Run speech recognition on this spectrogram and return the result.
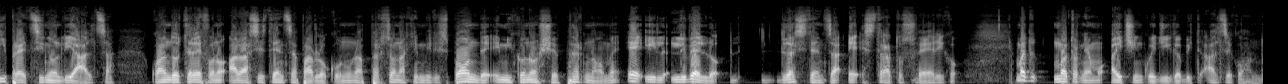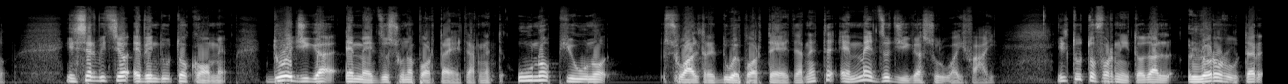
i prezzi non li alza quando telefono all'assistenza parlo con una persona che mi risponde e mi conosce per nome e il livello dell'assistenza è stratosferico. Ma, ma, torniamo ai 5 gigabit al secondo. Il servizio è venduto come 2 giga e mezzo su una porta Ethernet, 1 più 1 su altre due porte Ethernet e mezzo giga sul wifi. Il tutto fornito dal loro router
